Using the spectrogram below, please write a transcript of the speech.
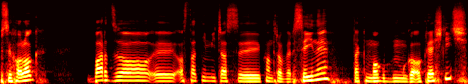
psycholog, bardzo y, ostatnimi czasy kontrowersyjny, tak mógłbym go określić.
